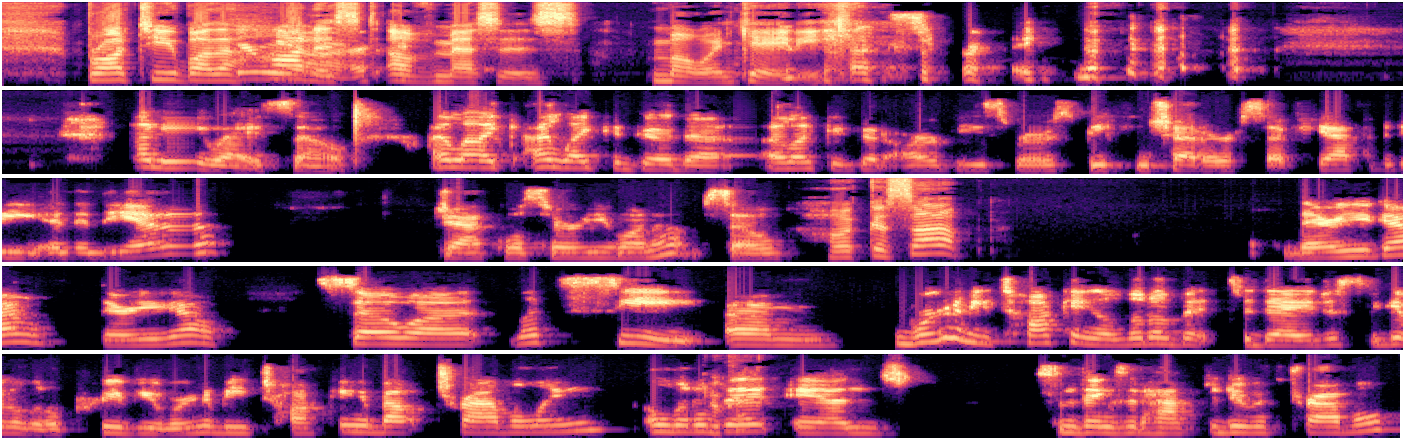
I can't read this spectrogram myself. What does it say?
Brought to you by the Here hottest of messes, Mo and Katy. That's right. anyway, so I like I like a good uh, I like a good Arby's roast beef and cheddar. So if you happen to be in Indiana, Jack will serve you one up. So Hook us up. there you go. There you go. So uh, let's see. Um, we're going to be talking a little bit today, just to give a little preview. We're going to be talking about traveling a little Okay. bit and some things that have to do with travel.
